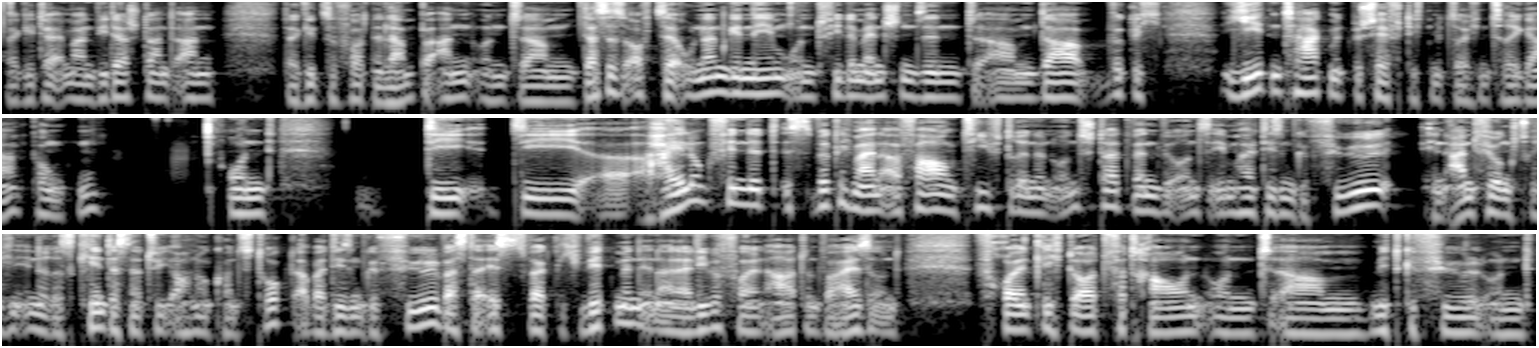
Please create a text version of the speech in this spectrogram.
Da geht ja immer ein Widerstand an, da geht sofort eine Lampe an und ähm, das ist oft sehr unangenehm und viele Menschen sind ähm, da wirklich jeden Tag mit beschäftigt mit solchen Triggerpunkten. Und die, die äh, Heilung findet, ist wirklich meine Erfahrung tief drin in uns statt, wenn wir uns eben halt diesem Gefühl, in Anführungsstrichen inneres Kind, das ist natürlich auch nur ein Konstrukt, aber diesem Gefühl, was da ist, wirklich widmen in einer liebevollen Art und Weise und freundlich dort Vertrauen und ähm, Mitgefühl und,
